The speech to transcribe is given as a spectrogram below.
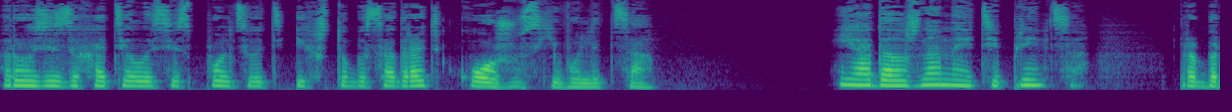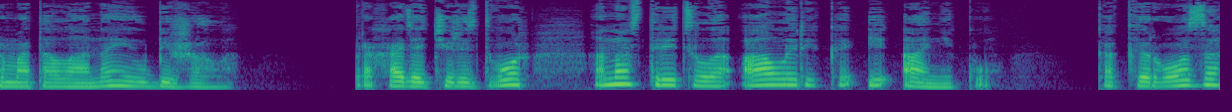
Розе захотелось использовать их, чтобы содрать кожу с его лица. «Я должна найти принца», — пробормотала она и убежала. Проходя через двор, она встретила Аларика и Анику. Как и Роза,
